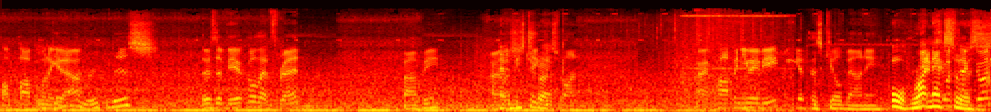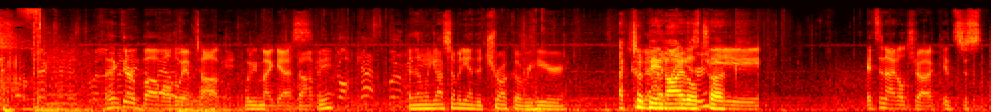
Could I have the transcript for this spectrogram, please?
I'll pop it when I get On the out. roof of this. There's a vehicle that's red. Copy. All right, let's just take this one. All right, popping UAV. Can get this kill bounty. Oh, right next, to us. Next to us. Objective is to I think they're above, all the way up top. bounty. Would be my guess. Copy. Got gas moving And then we got somebody on the truck over here. That could be an idle here. truck. It's an idle truck. It's just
